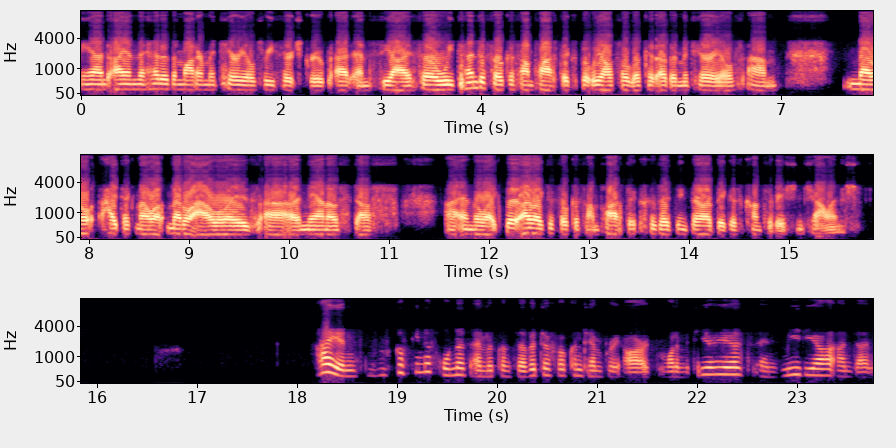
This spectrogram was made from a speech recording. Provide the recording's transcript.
and I am the head of the Modern Materials Research Group at MCI. So we tend to focus on plastics, but we also look at other materials, um, metal, high-tech metal, metal, alloys, uh, nano stuff, uh, and the like. But I like to focus on plastics because I think they're our biggest conservation challenge. Hi, and this is Christina Frohnert. I'm a conservator for contemporary art, modern materials, and media, and I'm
